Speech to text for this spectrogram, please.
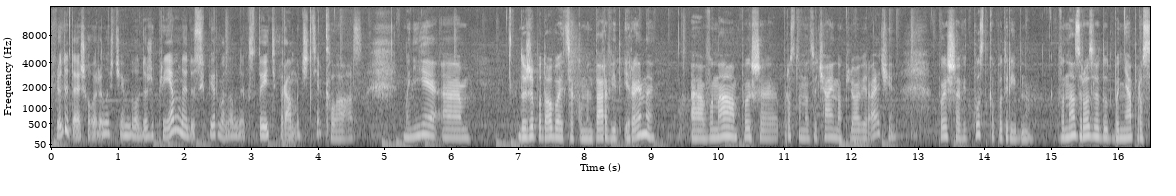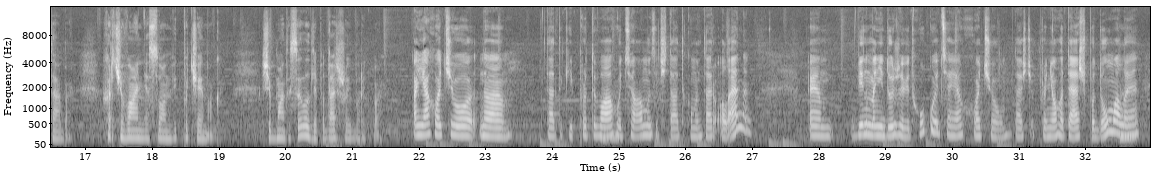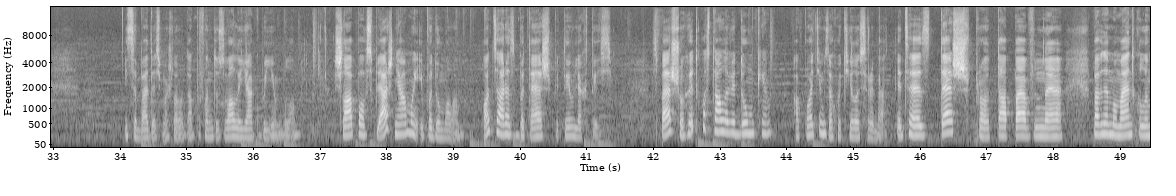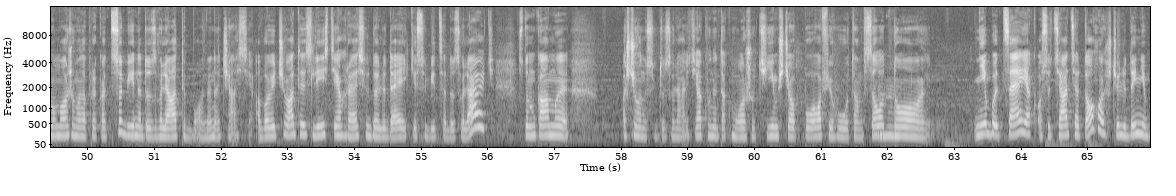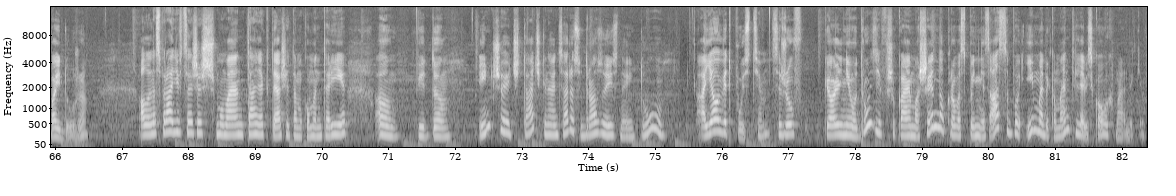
Люди теж говорили, що їм було дуже приємно, і до сих пір воно в них стоїть в рамочці. Клас. Мені е, дуже подобається коментар від Ірини. Е, вона пише просто надзвичайно кльові речі. Пише: відпустка потрібна. Вона з розгляду дбання про себе, харчування, сон, відпочинок, щоб мати сили для подальшої боротьби. А я хочу на та такий противагу mm-hmm. цьому зачитати коментар Олени. Ем, Він мені дуже відгукується. Я хочу, та, щоб про нього теж подумали mm-hmm. і себе десь, можливо, та, пофантазували, як би їм було. Йшла повз пляж днями і подумала: от зараз би теж піти влягтись. Спершу гидко стало від думки, а потім захотілося ридати. І це теж про та певне, певний момент, коли ми можемо, наприклад, собі не дозволяти, бо не на часі, або відчувати злість і агресію до людей, які собі це дозволяють, з думками. А що вони собі дозволяють? Як вони так можуть? Їм що пофігу, там все mm-hmm. одно, ніби це як асоціація того, що людині байдуже. Але насправді в цей же ж момент, так як теж є там коментарі е, від іншої читачки, навіть зараз одразу і знайду. А я у відпустці. Сижу в Кьольні у друзів, шукаю машину, кровоспинні засоби і медикаменти для військових медиків.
